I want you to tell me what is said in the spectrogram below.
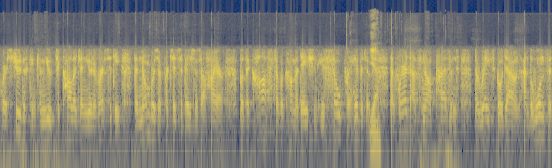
where students can commute to college and university, the numbers of participations are higher, but the cost of accommodation is so prohibitive yeah. That where that's not present, the rates go down, and the ones that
